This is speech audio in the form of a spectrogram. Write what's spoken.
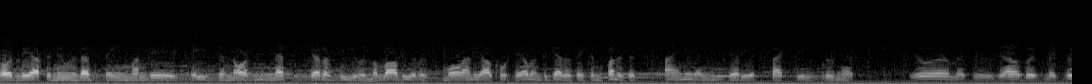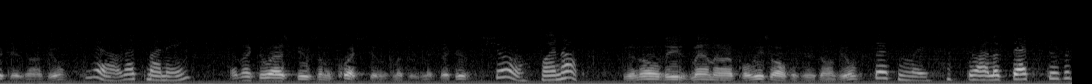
Shortly afternoon of that same Monday, Case and Norton met Sheriff Veale in the lobby of a small Antioch hotel, and together they confronted a tiny and very attractive brunette. You're Mrs. Albert McVickers, aren't you? Yeah, that's my name. I'd like to ask you some questions, Mrs. McVickers. Sure. Why not? You know these men are police officers, don't you? Certainly. Do I look that stupid?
